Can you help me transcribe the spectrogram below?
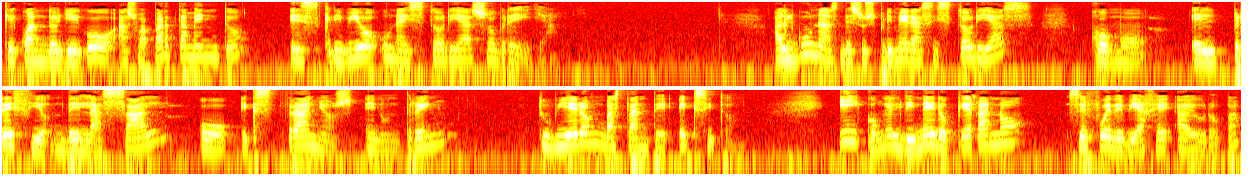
que cuando llegó a su apartamento escribió una historia sobre ella. Algunas de sus primeras historias, como El precio de la sal o Extraños en un tren, tuvieron bastante éxito y con el dinero que ganó se fue de viaje a Europa.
